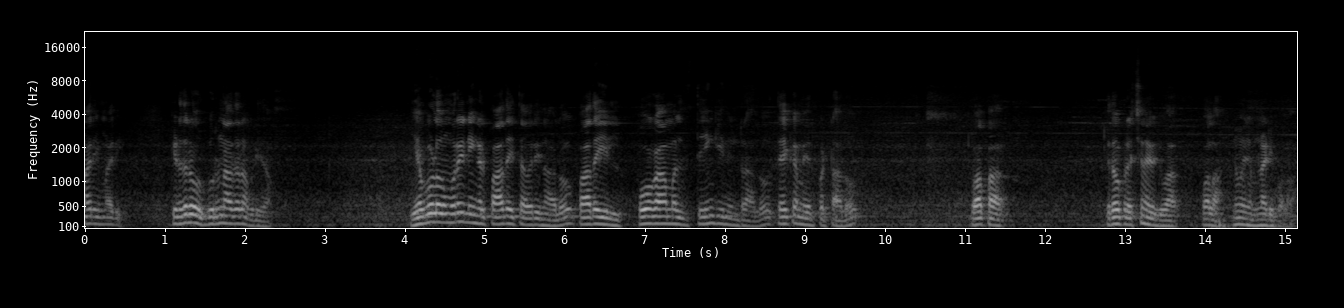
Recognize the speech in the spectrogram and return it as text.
மாறி மாறி. கிட்டத்தட்ட ஒரு குருநாதரும் அப்படி தான் எவ்வளவு முறை நீங்கள் பாதை தவறினாலோ பாதையில் போகாமல் தேங்கி நின்றாலோ தேக்கம் ஏற்பட்டாலோ வாப்பா ஏதோ பிரச்சனை இருக்குது வா போகலாம் இன்னும் கொஞ்சம் முன்னாடி போகலாம்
